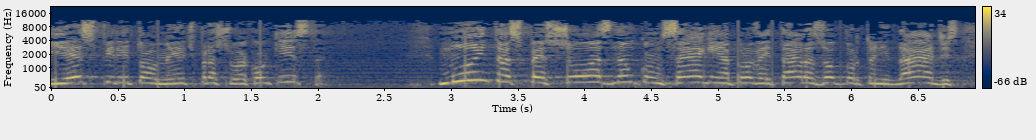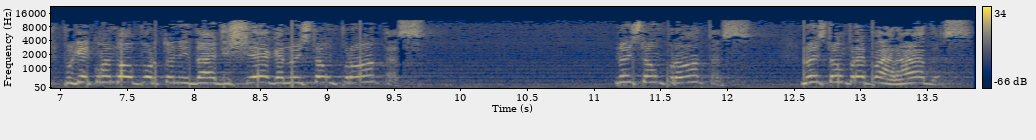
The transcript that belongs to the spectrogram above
e espiritualmente para a sua conquista. Muitas pessoas não conseguem aproveitar as oportunidades, porque quando a oportunidade chega, não estão prontas. Não estão prontas. Não estão preparadas.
